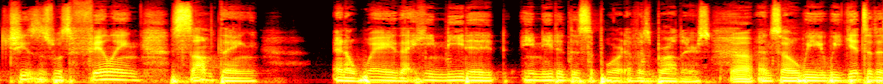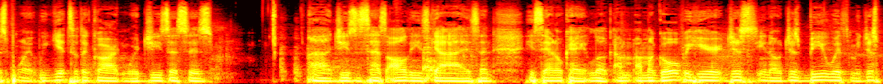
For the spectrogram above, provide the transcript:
Jesus was feeling something in a way that he needed he needed the support of his brothers. Yeah. And so we we get to this point, we get to the garden where Jesus is uh, Jesus has all these guys, and he's saying, "Okay, look, I'm, I'm gonna go over here. Just you know, just be with me. Just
